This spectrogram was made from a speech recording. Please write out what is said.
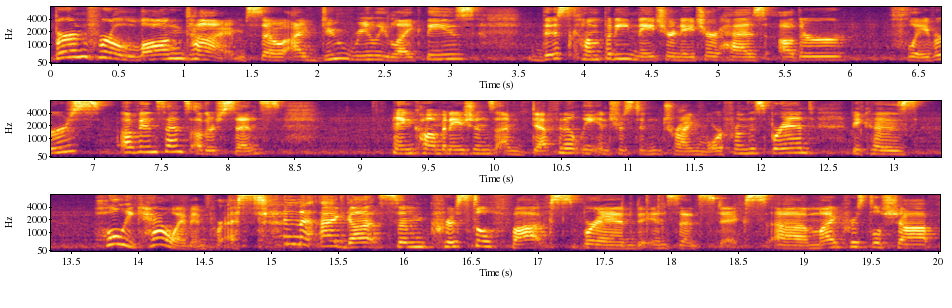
burn for a long time, so I do really like these. This company, Nature Nature, has other flavors of incense, other scents, and combinations. I'm definitely interested in trying more from this brand because holy cow, I'm impressed. and I got some Crystal Fox brand incense sticks. Uh, my crystal shop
